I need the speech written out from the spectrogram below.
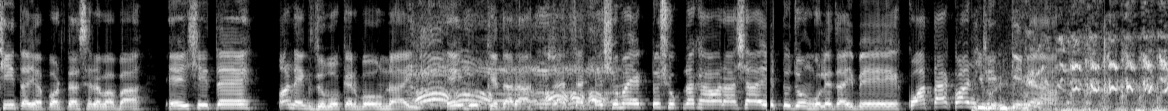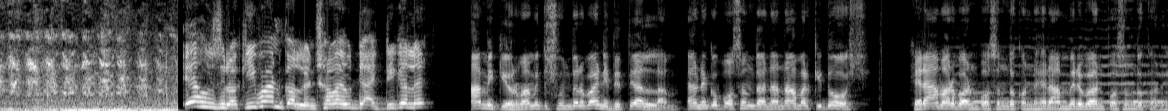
শীত আইয়া পড়তেছে রে বাবা, এই শীতে অনেক যুবকের বউ নাই। এই দুঃখে তারা রাত চারটের সময় একটু শুকনা খাওয়ার আশায় একটু জঙ্গলে যাইবে। কথা কন ঠিক কিনা? এ হুজুরা কি বান করলেন? সবাই উঠে আড্ডি গেলে? আমি কি ওর আমি তো সুন্দর বাহিনী দিতে আনলাম। অনেকে পছন্দ হয় না না আমার কি দোষ? হেরা আমার বোন পছন্দ করে না হেরা আম্মের বোন পছন্দ করে।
